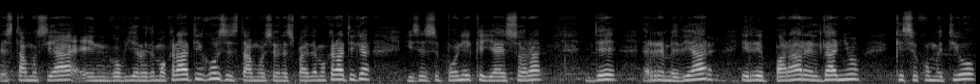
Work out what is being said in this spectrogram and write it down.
Estamos ya en gobiernos democráticos, estamos en España democrática y se supone que ya es hora de remediar y reparar el daño que se cometió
